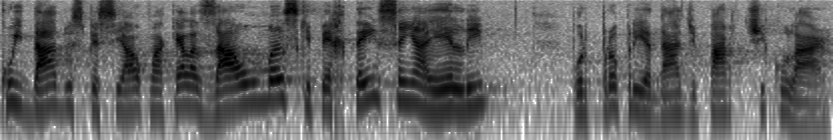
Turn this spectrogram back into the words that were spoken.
cuidado especial com aquelas almas que pertencem a Ele por propriedade particular.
